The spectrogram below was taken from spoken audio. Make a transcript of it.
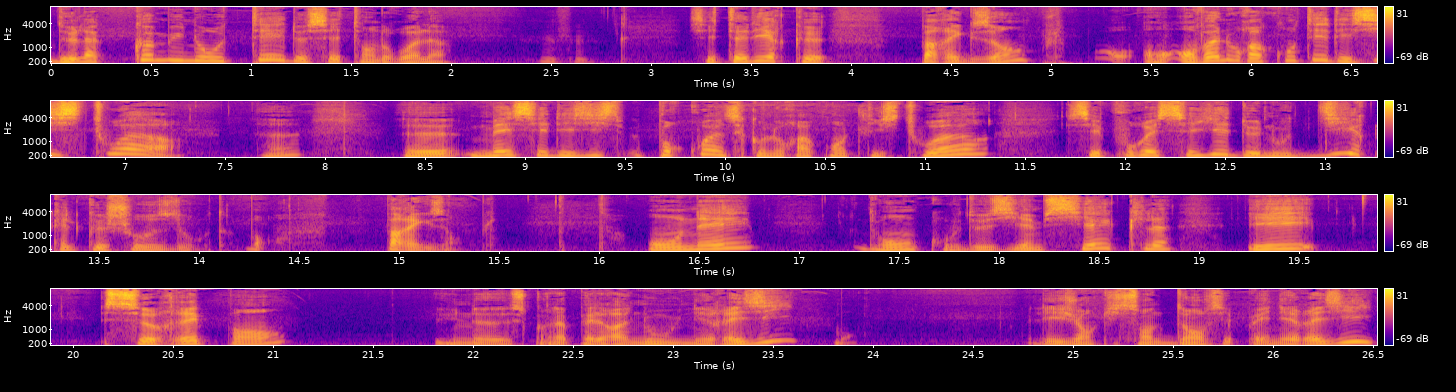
de la communauté de cet endroit-là. C'est-à-dire que, par exemple, on, on, va nous raconter des histoires. Hein, euh, mais c'est des. Pourquoi est-ce qu'on nous raconte l'histoire? C'est pour essayer de nous dire quelque chose d'autre. Bon, par exemple, on est donc au deuxième siècle et se répand une, ce qu'on appellera nous une hérésie. Les gens qui sont dedans, c'est pas une hérésie,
